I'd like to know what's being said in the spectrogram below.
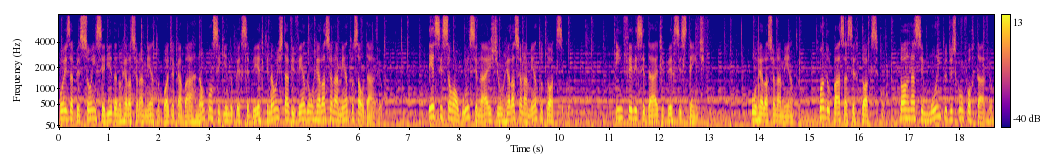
pois a pessoa inserida no relacionamento pode acabar não conseguindo perceber que não está vivendo um relacionamento saudável. Esses são alguns sinais de um relacionamento tóxico. Infelicidade persistente. O relacionamento, quando passa a ser tóxico, torna-se muito desconfortável.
